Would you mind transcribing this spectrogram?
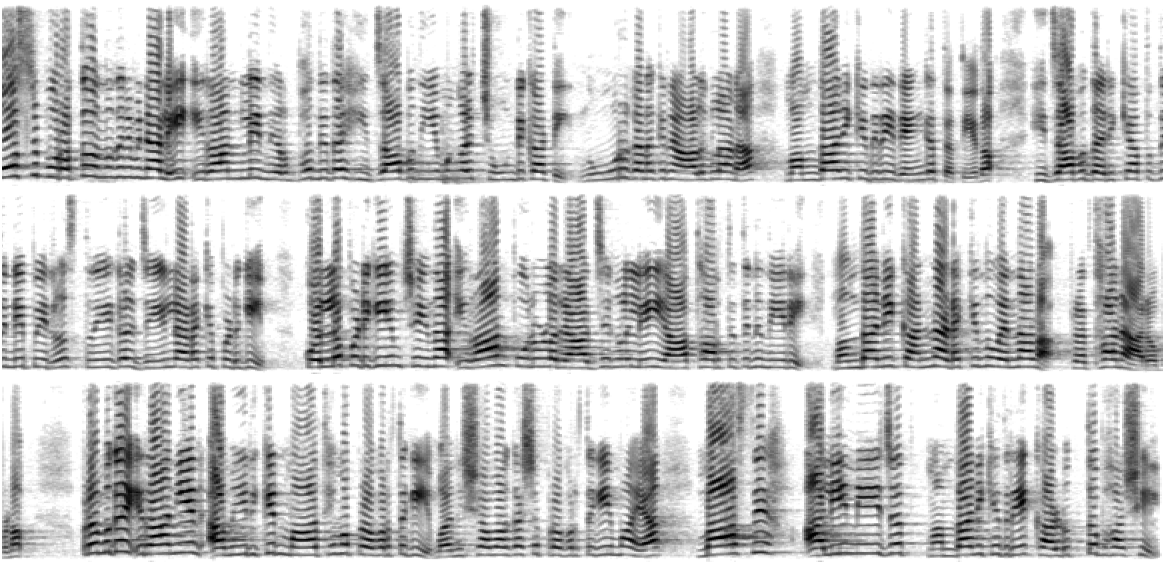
പോസ്റ്റ് പുറത്തു വന്നതിന് പിന്നാലെ ഇറാനിലെ നിർബന്ധിത ഹിജാബ് നിയമങ്ങൾ ചൂണ്ടിക്കാട്ടി നൂറുകണക്കിന് ആളുകളാണ് മംദാനിക്കെതിരെ രംഗത്തെത്തിയത്. ഹിജാബ് ധരിക്കാത്തതിന്റെ പേരിൽ സ്ത്രീകൾ ജയിലിൽ അടയ്ക്കപ്പെടുകയും കൊല്ലപ്പെടുകയും ചെയ്യുന്ന ഇറാൻ പോലുള്ള രാജ്യങ്ങളിലെ യാഥാർത്ഥ്യത്തിന് നേരെ മംദാനി കണ്ണടയ്ക്കുന്നുവെന്നാണ് പ്രധാന ആരോപണം. പ്രമുഖ ഇറാനിയൻ അമേരിക്കൻ മാധ്യമ പ്രവർത്തകയും മനുഷ്യാവകാശ പ്രവർത്തകയുമായ മാസിഹ് അലി നേജത്ത് മംദാനിക്കെതിരെ കടുത്ത ഭാഷയിൽ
